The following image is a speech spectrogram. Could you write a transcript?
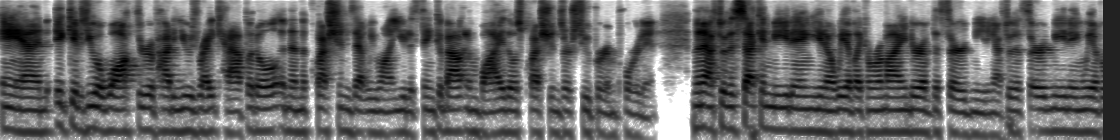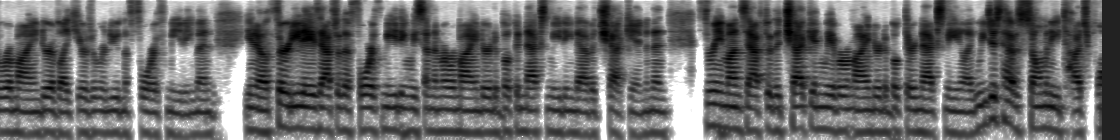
and it gives you a walkthrough of how to use RightCapital and then the questions that we want you to think about and why those questions are super important. And then after the second meeting, you know, we have like a reminder of the third meeting. After the third meeting, we have a reminder of like, here's what we're doing the fourth meeting. Then, you know, 30 days after the fourth meeting, we send them a reminder to book a next meeting to have a check-in. And then three months after the check-in, we have a reminder to book their next meeting. Like we just have so many touch points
